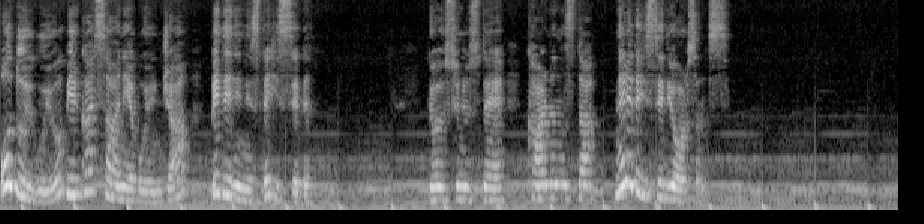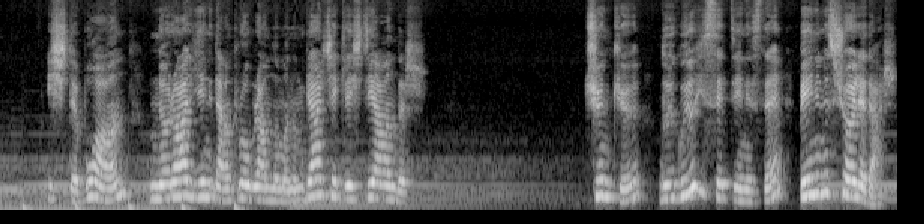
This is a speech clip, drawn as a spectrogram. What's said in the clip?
O duyguyu birkaç saniye boyunca bedeninizde hissedin. Göğsünüzde, karnınızda, nerede hissediyorsanız. İşte bu an nöral yeniden programlamanın gerçekleştiği andır. Çünkü duyguyu hissettiğinizde beyniniz şöyle der.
